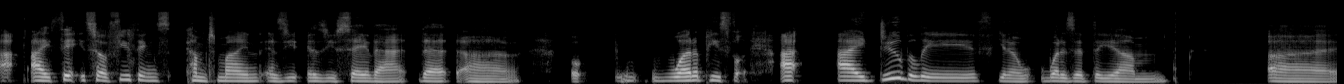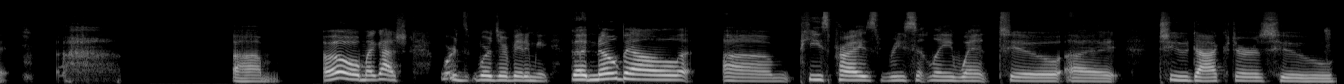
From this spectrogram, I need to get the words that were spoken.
I, I think so a few things come to mind as you as you say that that uh what a peaceful I I do believe, you know, what is it the um uh um oh my gosh, words words are evading me. The Nobel um Peace Prize recently went to uh two doctors who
